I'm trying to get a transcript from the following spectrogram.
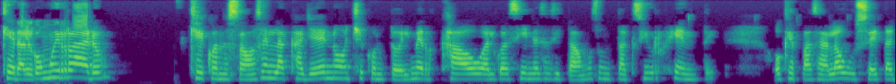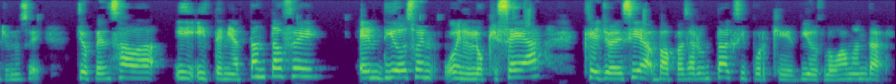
que era algo muy raro, que cuando estábamos en la calle de noche con todo el mercado o algo así, necesitábamos un taxi urgente o que pasara la buceta, yo no sé. Yo pensaba y, y tenía tanta fe en Dios o en, o en lo que sea, que yo decía, va a pasar un taxi porque Dios lo va a mandar.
